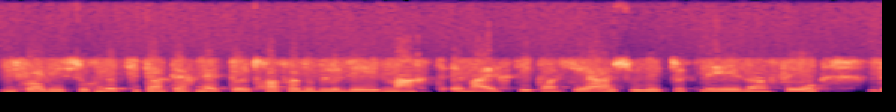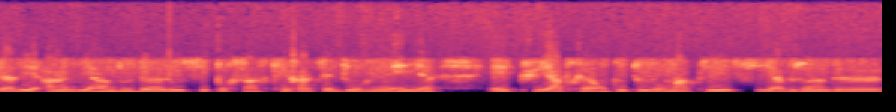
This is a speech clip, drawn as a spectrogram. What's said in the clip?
il faut aller sur notre site internet euh, www.mart.ch où il y a toutes les infos. Vous avez un lien Doodle aussi pour s'inscrire à cette journée. Et puis après, on peut toujours m'appeler s'il y a besoin de,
